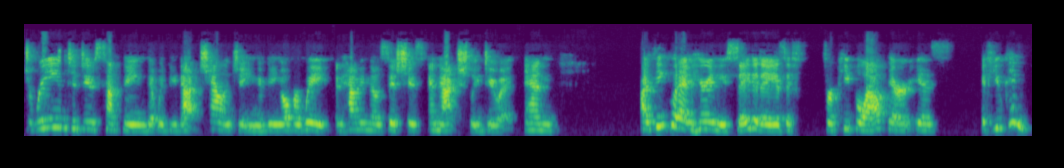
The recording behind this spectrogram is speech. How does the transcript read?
dream to do something that would be that challenging and being overweight and having those issues and actually do it. And I think what I'm hearing you say today is if for people out there is if you can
